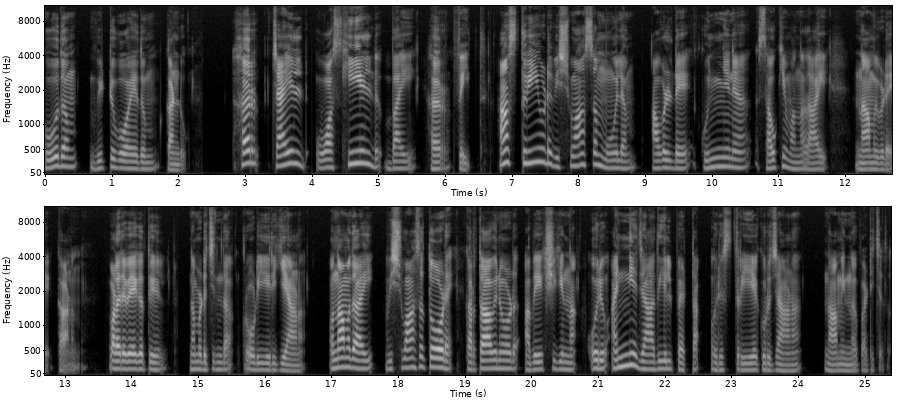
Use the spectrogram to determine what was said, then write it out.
ഭൂതം വിട്ടുപോയതും കണ്ടു. Her child was healed by her faith ആ സ്ത്രീയുടെ വിശ്വാസം മൂലം അവളുടെ കുഞ്ഞിന് സൗഖ്യം വന്നതായി നാം ഇവിടെ കാണുന്നു. വളരെ വേഗത്തിൽ നമ്മുടെ ചിന്ത ക്രോഡീകരിക്കുകയാണ്. ഒന്നാമതായി വിശ്വാസത്തോടെ കർത്താവിനോട് അപേക്ഷിക്കുന്ന ഒരു അന്യജാതിയിൽപ്പെട്ട ഒരു സ്ത്രീയെക്കുറിച്ചാണ് നാം ഇന്ന് പഠിച്ചത്.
